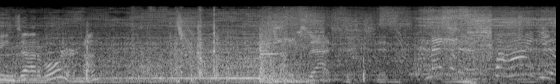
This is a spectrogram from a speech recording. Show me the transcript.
Machine's out of order, huh? That fixed it. Mega behind you!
